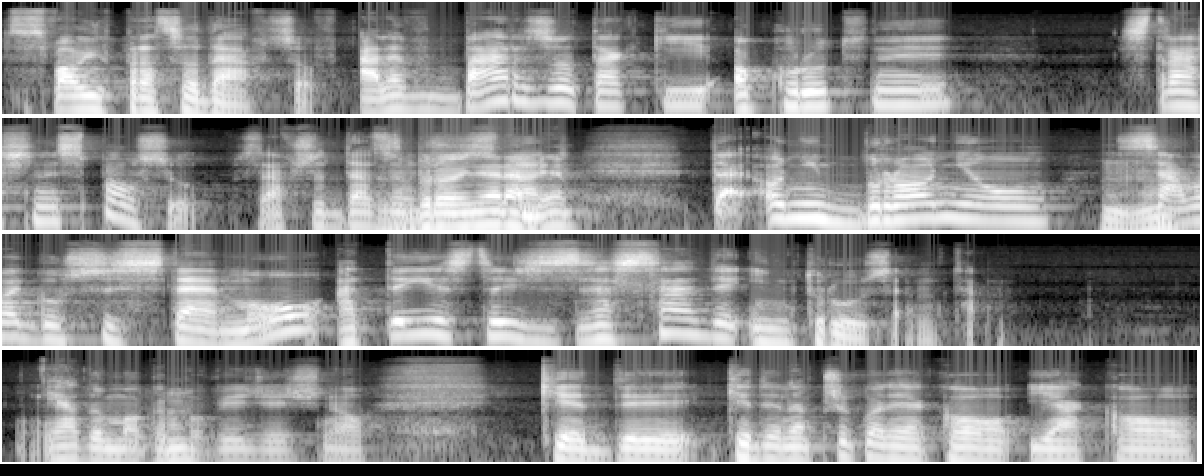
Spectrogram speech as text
swoich pracodawców, ale w bardzo taki okrutny, straszny sposób. Zawsze dadzą Zbrojne ramię. Tak, oni bronią mhm. całego systemu, a ty jesteś z zasady intruzem tam. Ja to mogę mhm. powiedzieć, no, kiedy, kiedy na przykład jako, jako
